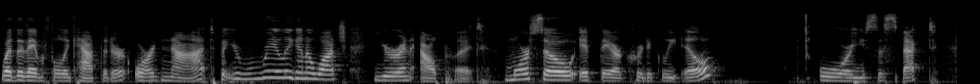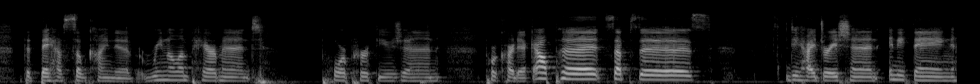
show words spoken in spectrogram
whether they have a Foley catheter or not. But you're really going to watch urine output more so if they are critically ill or you suspect that they have some kind of renal impairment, poor perfusion, poor cardiac output, sepsis, dehydration, anything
